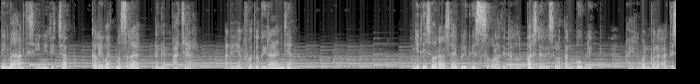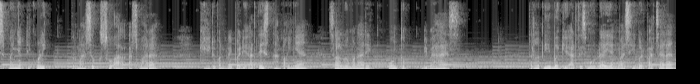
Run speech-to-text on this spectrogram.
lima artis ini dicap kelewat mesra dengan pacar. Ada yang foto di ranjang. Menjadi seorang selebritis seolah tidak lepas dari sorotan publik. Kehidupan para artis banyak dikulik, termasuk soal asmara. Kehidupan pribadi artis tampaknya selalu menarik untuk dibahas. Terlebih bagi artis muda yang masih berpacaran,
